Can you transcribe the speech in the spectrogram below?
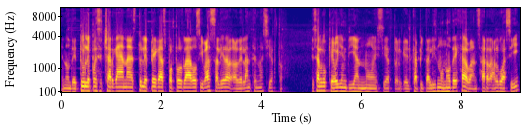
en donde tú le puedes echar ganas, tú le pegas por todos lados y vas a salir adelante, no es cierto. Es algo que hoy en día no es cierto. El, el, capitalismo no deja avanzar algo así.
